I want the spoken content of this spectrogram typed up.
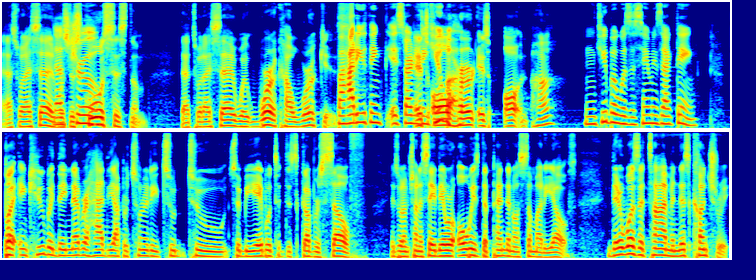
That's what I said That's with the true. school system. That's what I said with work, how work is. But how do you think it started it's in Cuba? all herd. It's all, huh? In Cuba was the same exact thing. But in Cuba, they never had the opportunity to to to be able to discover self. Is what I'm trying to say. They were always dependent on somebody else. There was a time in this country.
